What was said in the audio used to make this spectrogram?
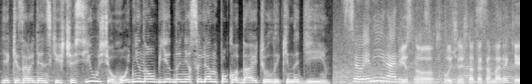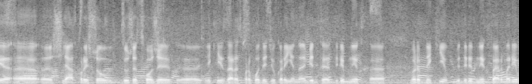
Як і за радянських часів, сьогодні на об'єднання селян покладають великі надії. Звісно, в Сполучених Штатах Америки е, е, шлях пройшов дуже схожий, е, який зараз проходить Україна від дрібних виробників, від дрібних фермерів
